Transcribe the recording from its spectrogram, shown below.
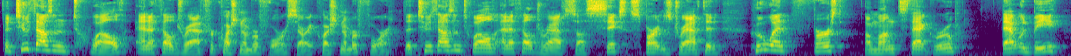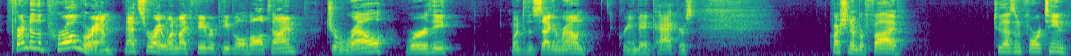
The 2012 NFL draft for question number four, sorry, question number four. The 2012 NFL draft saw six Spartans drafted. Who went first amongst that group? That would be friend of the program. That's right, one of my favorite people of all time, Jerel Worthy. Went to the second round, Green Bay Packers. Question number five. 2014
